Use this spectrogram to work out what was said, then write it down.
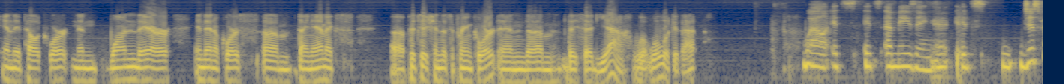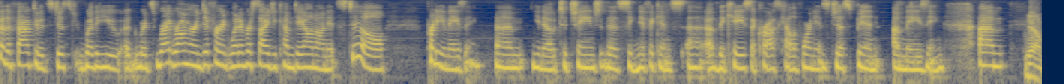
in the appellate court and then won there. And then, of course, um, Dynamex uh, petitioned the Supreme Court and um, they said, yeah, we'll, we'll look at that. Well, it's it's amazing. It's just for the fact of it's just whether you it's right, wrong, or indifferent, whatever side you come down on, it's still pretty amazing. Um, you know, to change the significance uh, of the case across California has just been amazing. Um, yeah.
